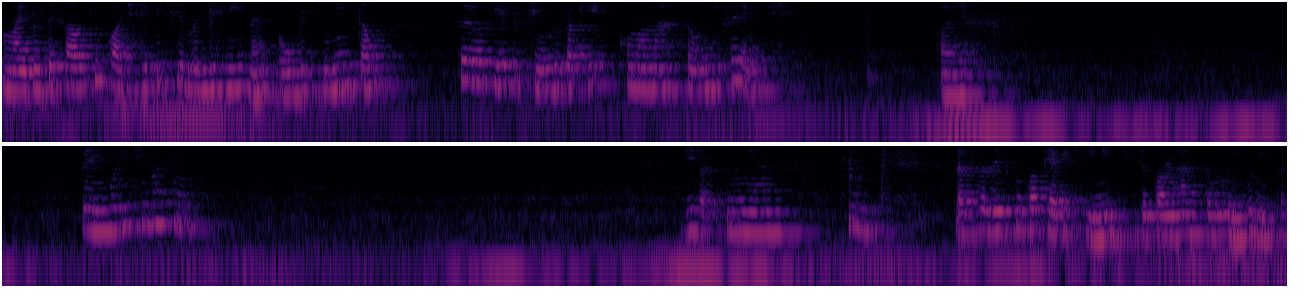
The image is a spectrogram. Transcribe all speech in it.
mas vocês falam que pode repetir lingerie, né? Ou biquíni, então tô eu aqui repetindo, só que com uma amarração diferente. Olha. Bem bonitinho assim. De vaquinha. Dá pra fazer isso com qualquer biquíni, que fica com a amarração bem bonita.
